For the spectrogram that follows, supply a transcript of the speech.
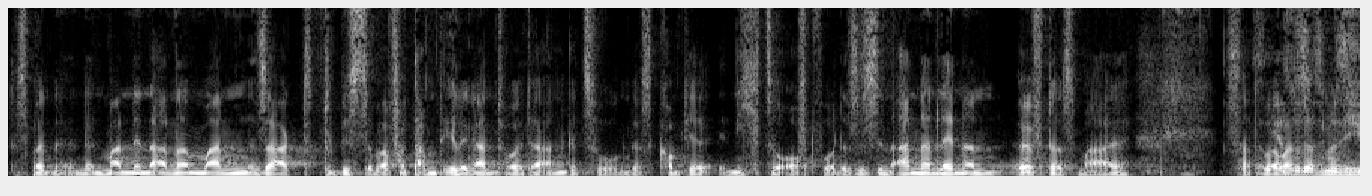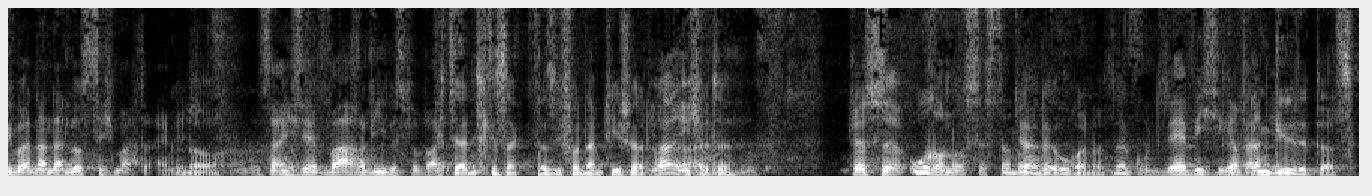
Dass man ein Mann den anderen Mann sagt, du bist aber verdammt elegant heute angezogen. Das kommt ja nicht so oft vor. Das ist in anderen Ländern öfters mal. Das hat aber ja was. So, dass man sich übereinander lustig macht eigentlich. Genau. Das ist eigentlich der wahre Liebesbeweis. Hab ich dir eigentlich gesagt, was ich von deinem T-Shirt ja, halte? Das äh, Uranus ist dann Ja, der Uranus. Na gut. Sehr wichtiger Dann Planet. gilt das.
